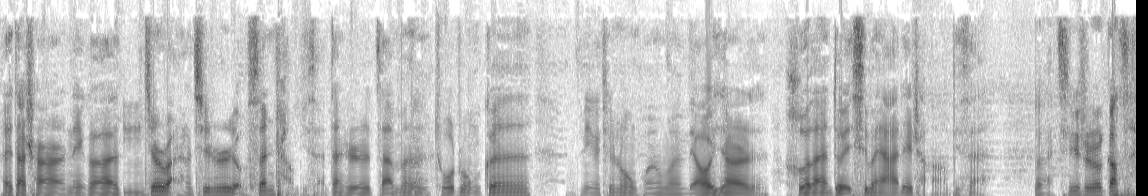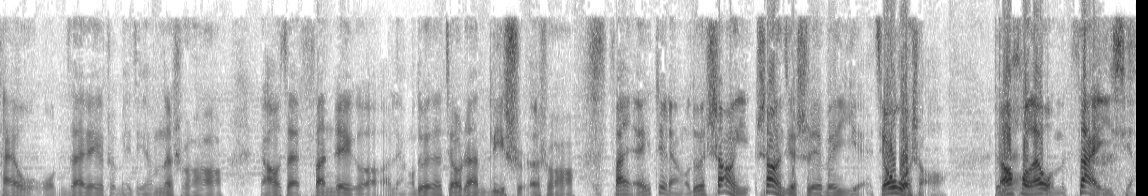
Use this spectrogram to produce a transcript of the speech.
哎，大叉儿，那个嗯今儿晚上其实有三场比赛，但是咱们着重跟那个听众朋友们聊一下荷兰对西班牙这场比赛。对，其实刚才我们在这个准备节目的时候，然后在翻这个两个队的交战历史的时候，发现哎，这两个队上一上一届世界杯也交过手。然后后来我们再一想，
